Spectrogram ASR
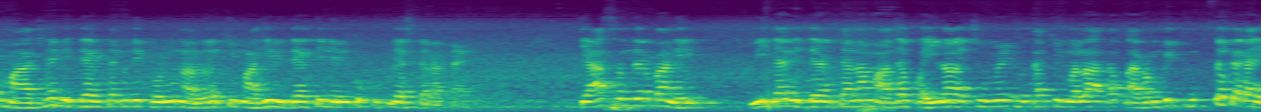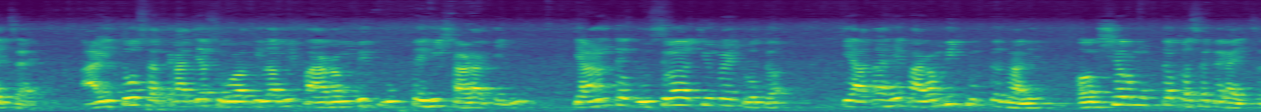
माझ्या विद्यार्थ्यांमध्ये कळून आलं की माझे विद्यार्थी नेमकं कुठल्या स्तरात आहे त्या संदर्भाने मी त्या विद्यार्थ्यांना माझा पहिला अचिव्हमेंट होता की मला आता प्रारंभिक मुक्त करायचा आहे. आणि तो सत्राच्या सुरुवातीला मी प्रारंभिक मुक्त ही शाळा केली. त्यानंतर दुसरं अचिव्हमेंट होतं की आता हे प्रारंभिक मुक्त झाले. अक्षरमुक्त कसं करायचं?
